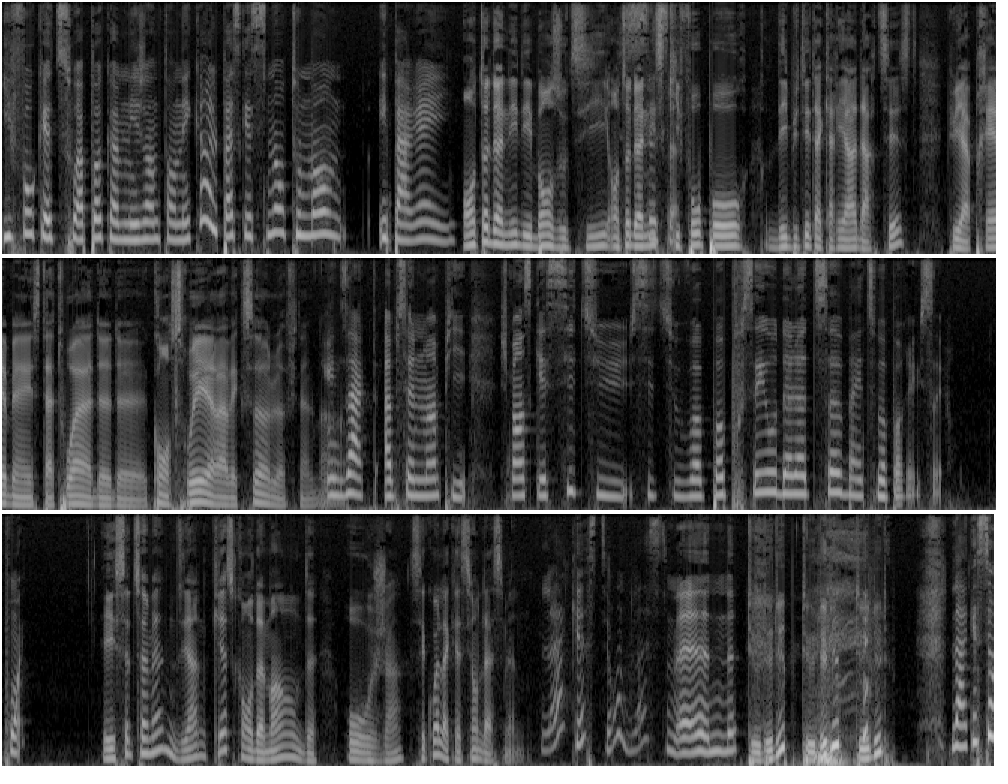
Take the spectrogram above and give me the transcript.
il faut que tu sois pas comme les gens de ton école parce que sinon, tout le monde est pareil. On t'a donné des bons outils, on t'a donné ce qu'il faut pour débuter ta carrière d'artiste, puis après, ben, c'est à toi de, construire avec ça, là, finalement. Exact, absolument. Puis je pense que si tu si tu vas pas pousser au-delà de ça, ben, tu vas pas réussir. Point. Et cette semaine, Diane, qu'est-ce qu'on demande aux gens? C'est quoi la question de la semaine? La question de la semaine. la question,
